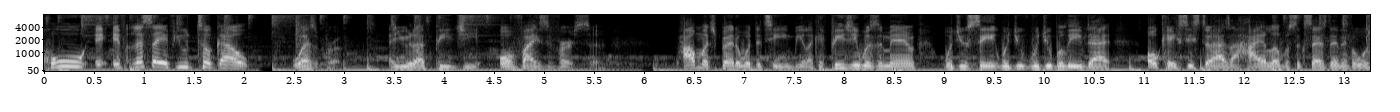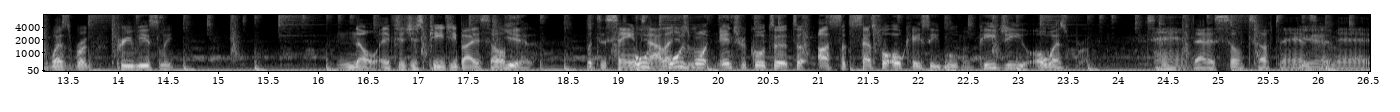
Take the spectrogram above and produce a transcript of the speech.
Who, if let's say if you took out Westbrook and you left PG, or vice versa, how much better would the team be? Like if PG was the man, would you see? Would you would you believe that OKC still has a higher level of success than if it was Westbrook previously? No, if it's just PG by itself, Yeah. with the same Who, talent. who's more integral to, to a successful OKC movement, PG or Westbrook? Damn, that is so tough to answer, Yeah. man.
